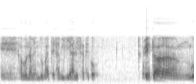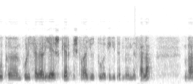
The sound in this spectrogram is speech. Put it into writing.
e, abonamendu bat, erabilia alizateko. Eta guk eh, publizitaria esker, pixka bat YouTubek egiten duen bezala, ba,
